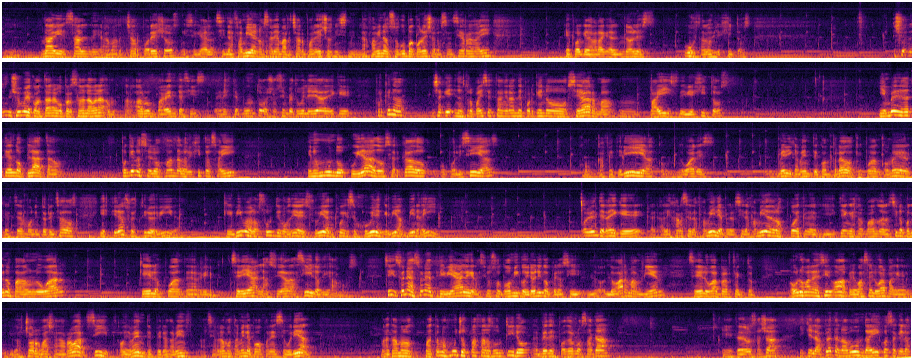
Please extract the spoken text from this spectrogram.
Eh, nadie sale a marchar por ellos, ni siquiera si la familia no sale a marchar por ellos, ni si la familia no se ocupa con ellos, los encierran ahí es porque la verdad que no les gustan los viejitos. Yo, voy a contar algo personal ahora, abro un paréntesis en este punto. Yo siempre tuve la idea de que, ¿por qué no? Ya que nuestro país es tan grande, ¿por qué no se arma un país de viejitos? Y en vez de estar tirando plata, ¿por qué no se los manda a los viejitos ahí en un mundo cuidado, cercado, con policías, con cafeterías, con lugares médicamente controlados, que puedan comer, que estén monitorizados y estirar su estilo de vida. Que vivan los últimos días de su vida, después que se jubilen, que vivan bien ahí. Obviamente nadie que alejarse de la familia, pero si la familia no los puede tener y tienen que estar pagando el asilo, ¿por qué no pagan un lugar que los puedan tener bien? Sería la ciudad de asilo, digamos. Sí, suena, suena trivial, gracioso, cómico, irónico, pero si lo, lo arman bien, sería el lugar perfecto. Algunos van a decir, ah, pero va a ser lugar para que los chorros vayan a robar. Sí, obviamente, pero también, si hablamos también le podemos poner seguridad. Matamos, matamos muchos pájaros de un tiro en vez de ponerlos acá y tenerlos allá. Y que la plata no abunda ahí, cosa que los,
